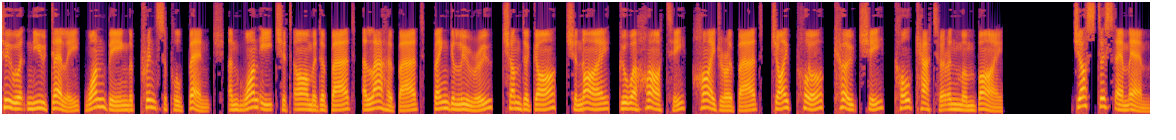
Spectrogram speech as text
two at New Delhi one being the principal bench and one each at Ahmedabad, Allahabad, Bengaluru, Chandigarh, Chennai, Guwahati, Hyderabad, Jaipur, Kochi, Kolkata and Mumbai. Justice M.M.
